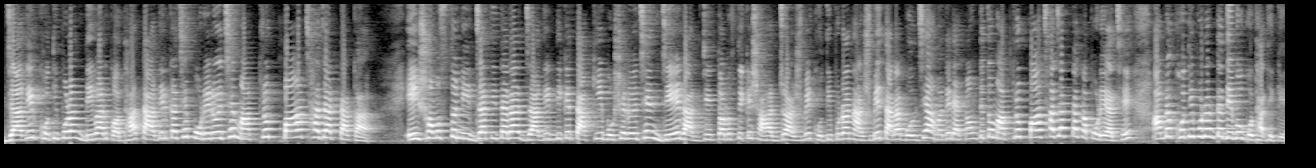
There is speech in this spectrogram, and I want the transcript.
যাদের ক্ষতিপূরণ দেওয়ার কথা তাদের কাছে পড়ে রয়েছে মাত্র পাঁচ হাজার টাকা। এই সমস্ত নির্যাতিতারা যাদের দিকে তাকিয়ে বসে রয়েছেন, যে রাজ্যের তরফ থেকে সাহায্য আসবে, ক্ষতিপূরণ আসবে, তারা বলছে, আমাদের অ্যাকাউন্টে তো মাত্র পাঁচ হাজার টাকা পড়ে আছে, আমরা ক্ষতিপূরণটা দেব কোথা থেকে?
